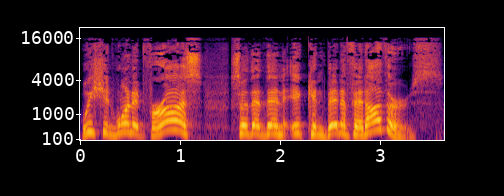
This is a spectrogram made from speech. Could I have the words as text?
We should want it for us so that then it can benefit others.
